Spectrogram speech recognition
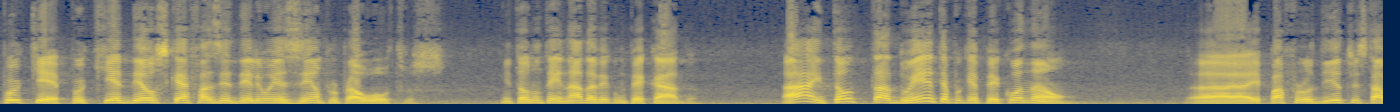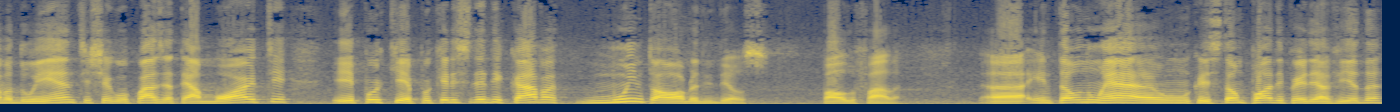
por quê? Porque Deus quer fazer dele um exemplo para outros. Então não tem nada a ver com pecado. Ah, então está doente é porque pecou? Não. Uh, Epafrodito estava doente, chegou quase até a morte. E por quê? Porque ele se dedicava muito à obra de Deus, Paulo fala. Uh, então não é um cristão pode perder a vida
